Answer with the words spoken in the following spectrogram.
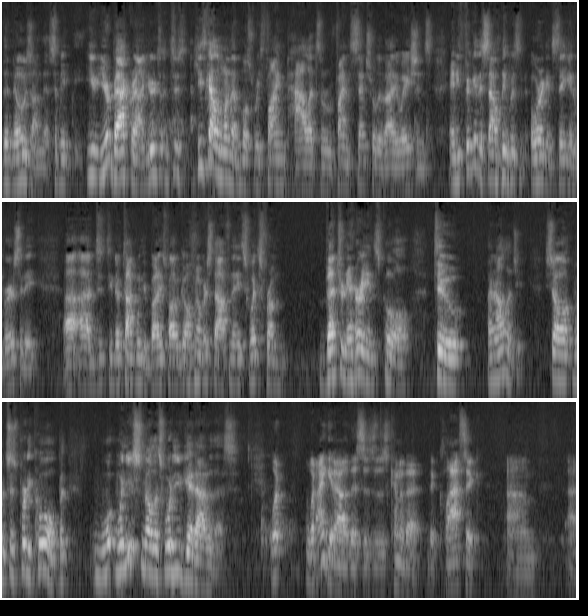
the nose on this. I mean, you, your background. You're just he's got one of the most refined palates and refined sensual evaluations, and he figured this out when he was at Oregon State University. Uh, uh, just you know, talking with your buddies, probably going over stuff, and then he switched from veterinarian school to enology. So, which is pretty cool. But w- when you smell this, what do you get out of this? What what I get out of this is, is kind of the the classic um, uh,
